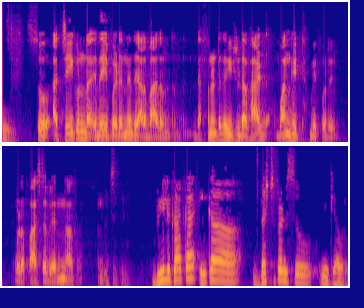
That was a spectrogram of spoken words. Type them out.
ఉమ్. సో అది చేయకుండా ఇది అయిపోయాడని చాలా బాధ ఉంటుంది. డెఫినెట్గా you should had one hit before కూడా పాస్ట్ అవే అని నాకు అనిపించింది. వీళ్ళు కాక ఇంకా బెస్ట్ ఫ్రెండ్స్ నీకెవరు?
